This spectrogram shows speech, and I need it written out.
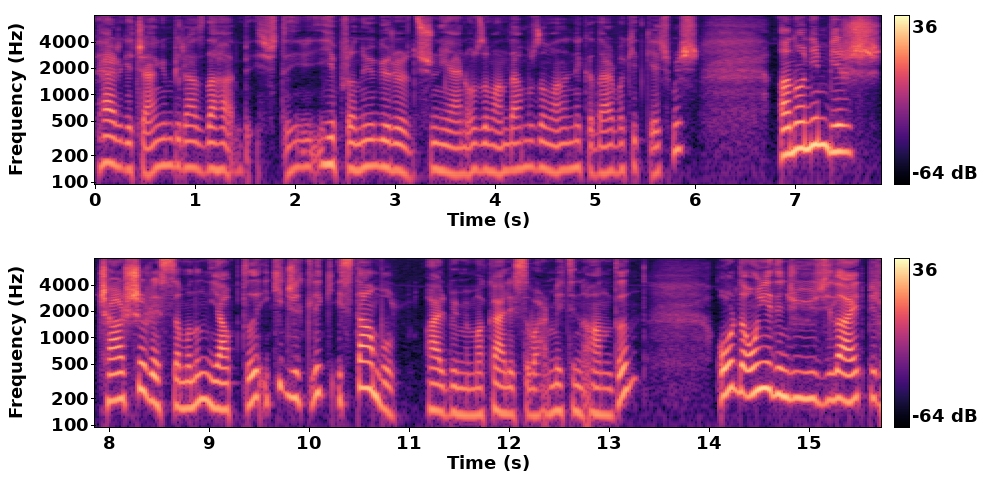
her geçen gün biraz daha işte yıpranıyor görüyoruz. Düşünün yani o zamandan bu zamana ne kadar vakit geçmiş. Anonim bir çarşı ressamının yaptığı iki ciltlik İstanbul albümü makalesi var Metin Andın. Orada 17. yüzyıla ait bir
